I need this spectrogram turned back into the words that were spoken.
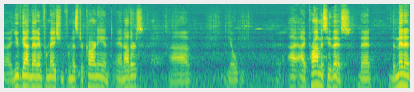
uh, you've gotten that information from Mr. Carney and, and others. Uh, you know, I, I promise you this, that the minute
